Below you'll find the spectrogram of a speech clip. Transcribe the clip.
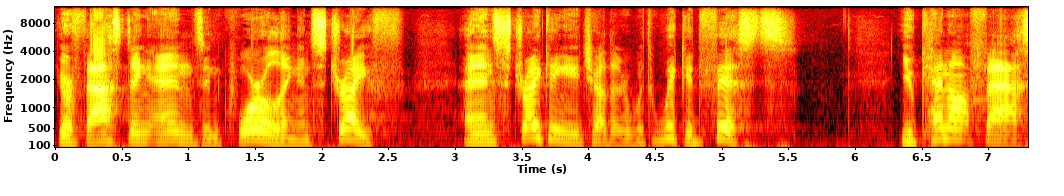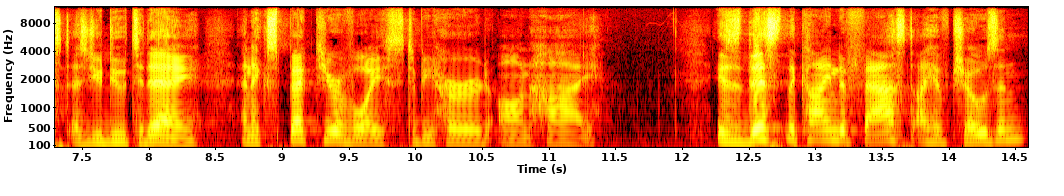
Your fasting ends in quarreling and strife and in striking each other with wicked fists. You cannot fast as you do today and expect your voice to be heard on high. Is this the kind of fast I have chosen?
